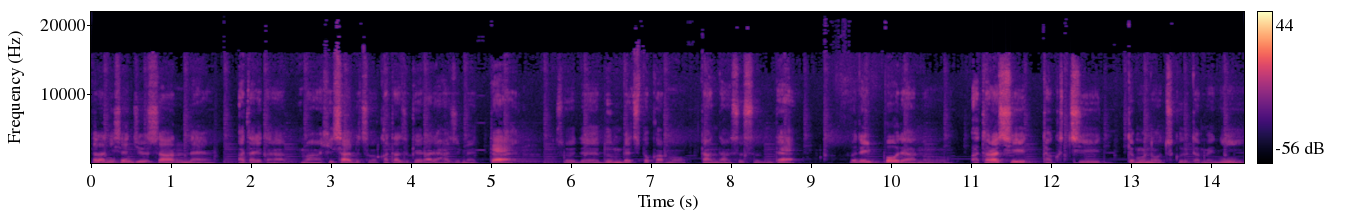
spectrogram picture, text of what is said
ただ2013年あたりからまあ被災物が片付けられ始めてそれで分別とかもだんだん進んでそれで一方であの新しい宅地ってものを作るために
